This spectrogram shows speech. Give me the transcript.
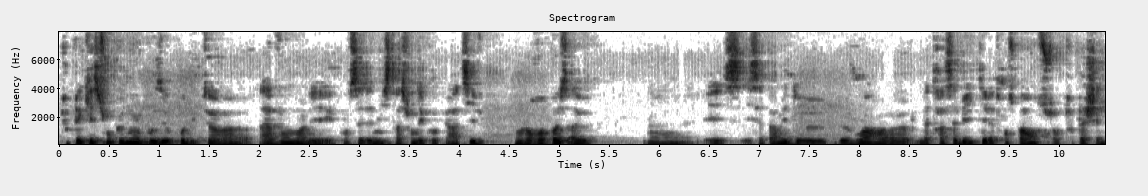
toutes les questions que nous on posait aux producteurs euh, avant dans les conseils d'administration des coopératives, on leur repose à eux. Euh, et, ça permet de, de voir euh, la traçabilité, la transparence sur toute la chaîne.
